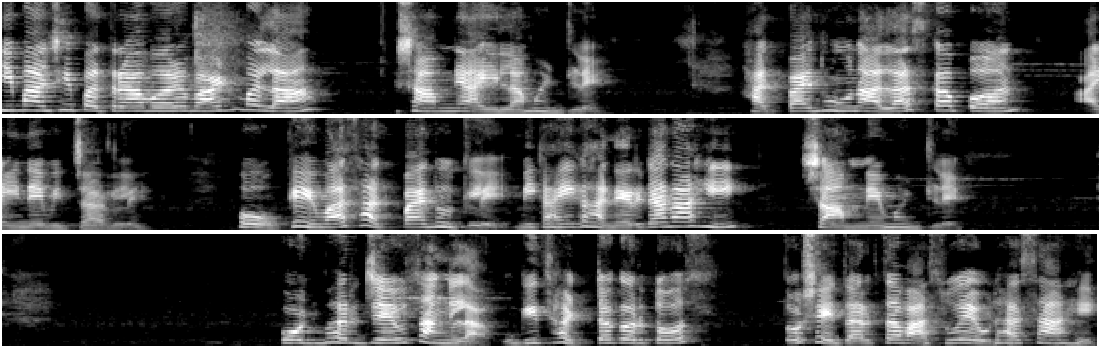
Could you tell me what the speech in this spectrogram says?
ही माझी पत्रावर वाढ मला श्यामने आईला म्हटले. हातपाय धुवून आलास का पण? आईने विचारले. हो केव्हाच हातपाय धुतले. मी काही घाणेरडा नाही श्यामने म्हटले. पोटभर जेव चांगला उगीच हट्ट करतोस? तो शेजारचा वासू एवढासा आहे.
